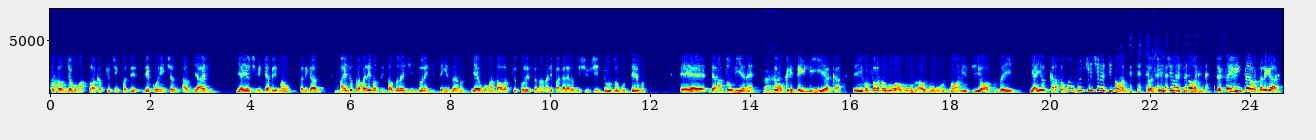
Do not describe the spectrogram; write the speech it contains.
por causa de algumas trocas que eu tinha que fazer decorrente às, às viagens. E aí eu tive que abrir mão, tá ligado? Uhum. Mas eu trabalhei no hospital durante, durante seis anos e algumas aulas que eu estou lecionando ali para a galera do jiu-jitsu, eu uso alguns termos é, de anatomia, né? Uhum. Então, crista ilíaca, e vou falando algum, alguns, alguns nomes de ossos aí, e aí os caras falam, mano, de onde que ele tirou esse nome? De onde que ele tirou esse nome? Deve estar inventando, tá ligado?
